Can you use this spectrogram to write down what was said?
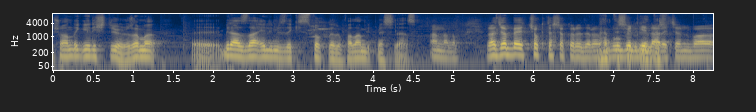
şu anda geliştiriyoruz ama e, biraz daha elimizdeki stokların falan bitmesi lazım. Anladım. Recep Bey çok teşekkür ederim Ben bu teşekkür bilgiler ederim. için ve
